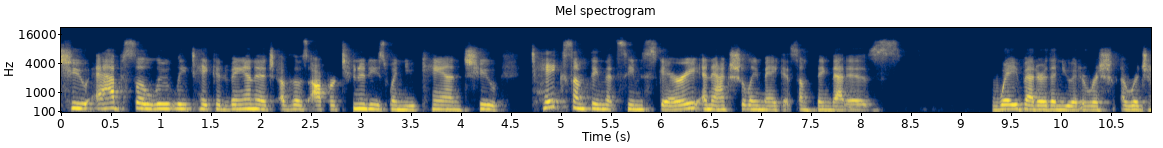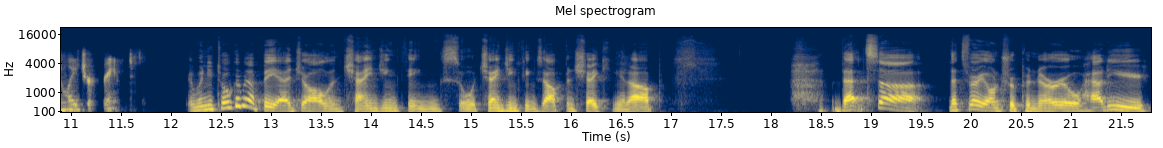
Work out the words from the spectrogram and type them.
to absolutely take advantage of those opportunities when you can to take something that seems scary and actually make it something that is way better than you had originally dreamed. And when you talk about be agile and changing things or changing things up and shaking it up, that's uh that's very entrepreneurial. How do you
